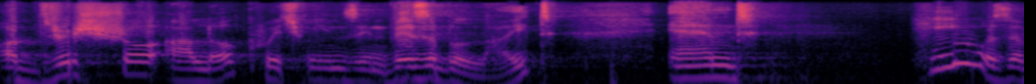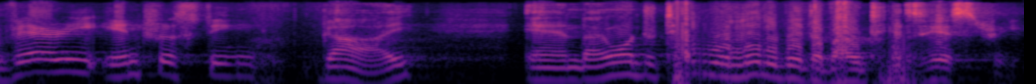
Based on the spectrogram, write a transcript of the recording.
Adrishyo Alok, which means invisible light. And he was a very interesting guy, and I want to tell you a little bit about his history.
